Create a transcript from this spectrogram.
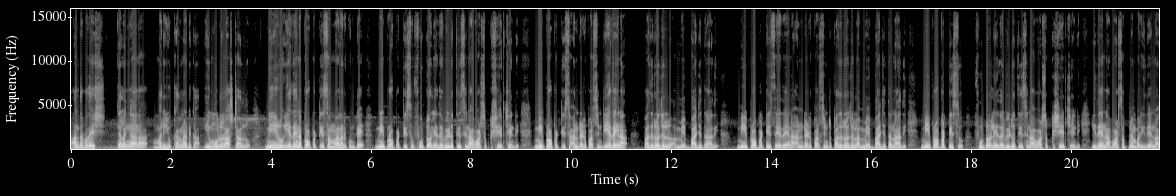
Andhra Pradesh Telangana మరియు కర్ణాటక ఈ మూడు రాష్ట్రాల్లో మీరు ఏదైనా ప్రాపర్టీస్ అమ్మాలనుకుంటే మీ ప్రాపర్టీస్ ఫోటో లేదా వీడియో తీసి నా వాట్సాప్కి షేర్ చేయండి. మీ ప్రాపర్టీస్ హండ్రెడ్ పర్సెంట్ ఏదైనా పది రోజుల్లో అమ్మే బాధ్యత నాది. మీ ప్రాపర్టీస్ ఏదైనా హండ్రెడ్ పర్సెంట్ పది రోజుల్లో అమ్మే బాధ్యత నాది. మీ ప్రాపర్టీస్ ఫోటో లేదా వీడియో తీసి నా వాట్సాప్కి షేర్ చేయండి. ఇదే నా వాట్సాప్ నెంబర్ ఇదే నా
